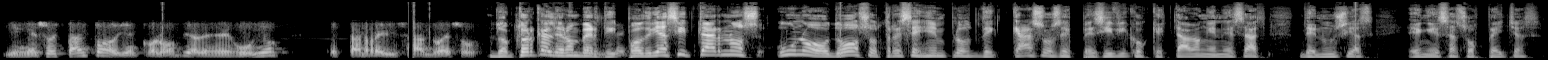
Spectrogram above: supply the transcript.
Y en eso están todavía en Colombia desde junio están revisando eso. Doctor Calderón Berti, ¿podría citarnos uno o dos o tres ejemplos de casos específicos que estaban en esas denuncias, en esas sospechas?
